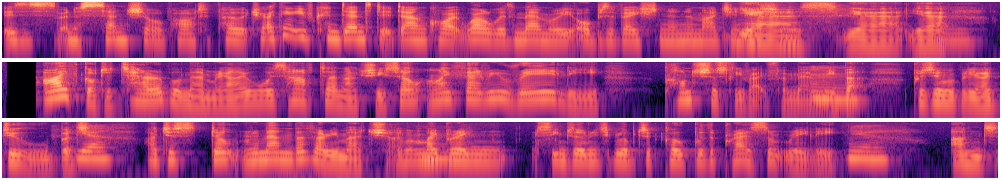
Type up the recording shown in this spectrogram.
is an essential part of poetry. I think you've condensed it down quite well with memory, observation, and imagination. Yes, yeah, yeah. Um, I've got a terrible memory. I always have done, actually. So I very rarely consciously write from memory, but presumably I do. But Mm. Yeah. I just don't remember very much. I mean, my brain seems only to be able to cope with the present, really Yeah. and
